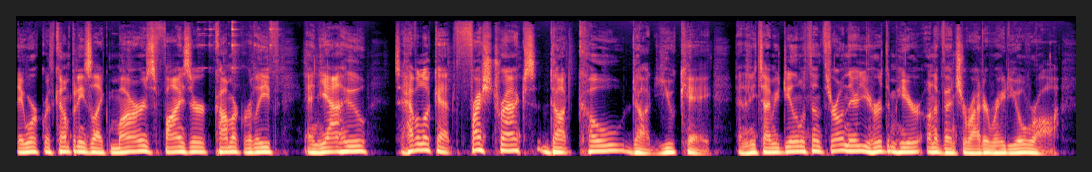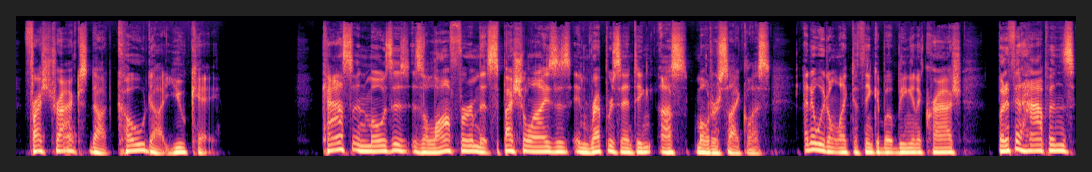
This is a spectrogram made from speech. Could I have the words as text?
They work with companies like Mars, Pfizer, Comic Relief, and Yahoo. So have a look at freshtracks.co.uk. And anytime you're dealing with them, throw in there you heard them here on Adventure Rider Radio Raw. freshtracks.co.uk. Cass and Moses is a law firm that specializes in representing us motorcyclists. I know we don't like to think about being in a crash, but if it happens,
